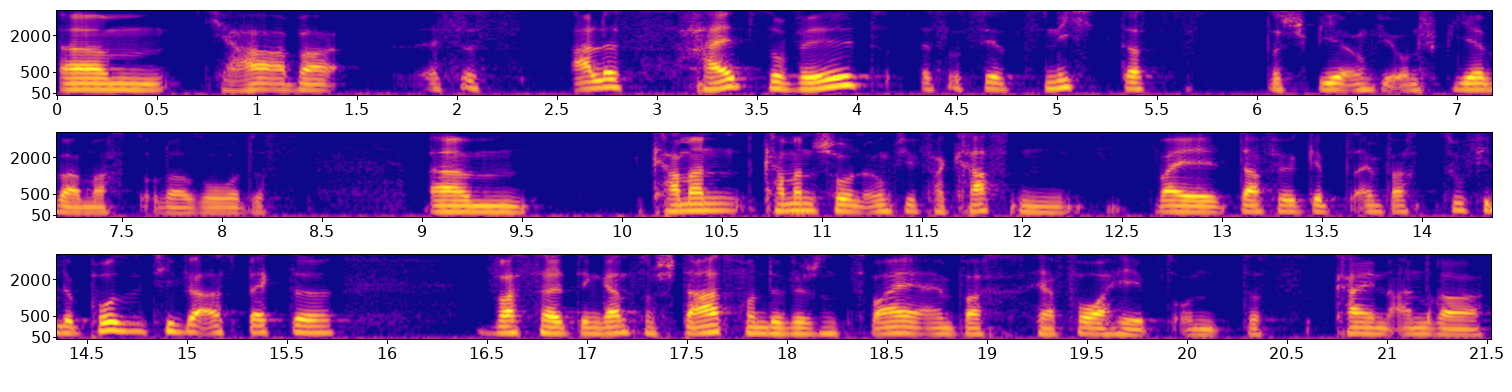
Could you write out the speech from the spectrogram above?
Ähm, ja, aber es ist alles halb so wild. Es ist jetzt nicht, dass das Spiel irgendwie unspielbar macht oder so. Das ähm, kann, man, kann man schon irgendwie verkraften, weil dafür gibt es einfach zu viele positive Aspekte, was halt den ganzen Start von Division 2 einfach hervorhebt und das kein anderer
